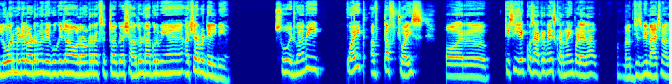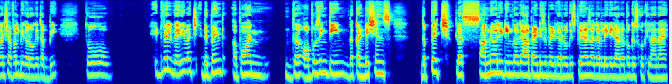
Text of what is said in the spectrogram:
लोअर मिडिल ऑर्डर में देखोगे, जहाँ ऑलराउंडर रख सकते हो आपके पास, शार्दुल ठाकुर भी हैं, अक्षर पटेल भी हैं। So it's gonna be quite a tough choice और किसी एक को सैक्रिफाइस करना ही पड़ेगा। मतलब जिस भी मैच में अगर शफल भी करोगे तब भी तो it will very much depend upon the opposing team the conditions the pitch plus सामने वाली टीम का क्या आप एंटिसिपेट कर रहे हो कि स्पिनर्स अगर लेके जा रहे हो तो किसको खिलाना है?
